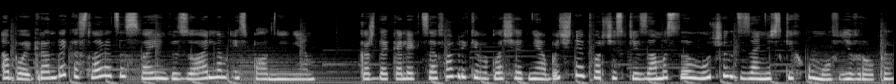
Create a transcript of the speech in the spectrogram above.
Обои Грандека славятся своим визуальным исполнением. Каждая коллекция фабрики воплощает необычные творческие замыслы лучших дизайнерских умов Европы.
